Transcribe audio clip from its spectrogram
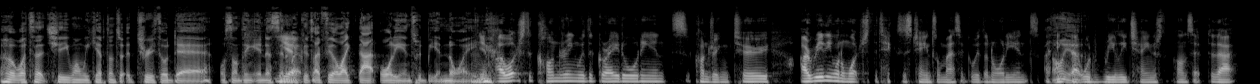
oh, what's that shitty one we kept on to Truth or Dare or something in a cinema Yeah. because I feel like that audience would be annoying. Yeah, I watched The Conjuring with a great audience. Conjuring Two. I really want to watch The Texas Chainsaw Massacre with an audience. I think Oh, yeah. that would really change the concept of that.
